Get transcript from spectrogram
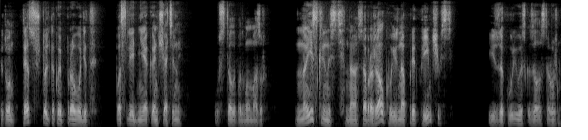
Это он тест, что ли, такой проводит, последний окончательный? — устало подумал Мазур. — На искренность, на соображалку или на предприимчивость? И, закуривая, сказал осторожно.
